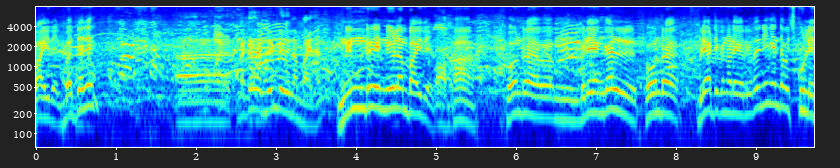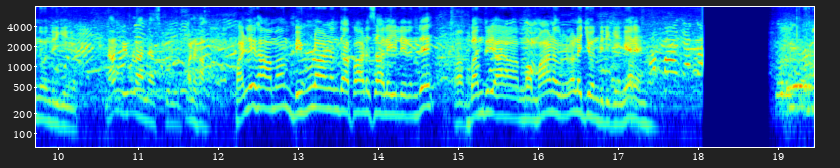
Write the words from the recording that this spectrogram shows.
பாய்தல். பத்தது மற்றது நின்று நிலம் பாய்தல். நின்று நீளம் பாய்தல். ஆ போன்ற விடயங்கள் போன்ற விளையாட்டுகள் நடைபெறுகிறது நீங்கள் எந்த ஸ்கூல்லேருந்து வந்திருக்கீங்க? நான் விவுலாந்தா ஸ்கூல் விபுலானந்தா பாடசாலையிலிருந்து வந்து மாணவர்கள் அழைச்சி வந்திருக்கீங்க. என்ன? வெளியூரில்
